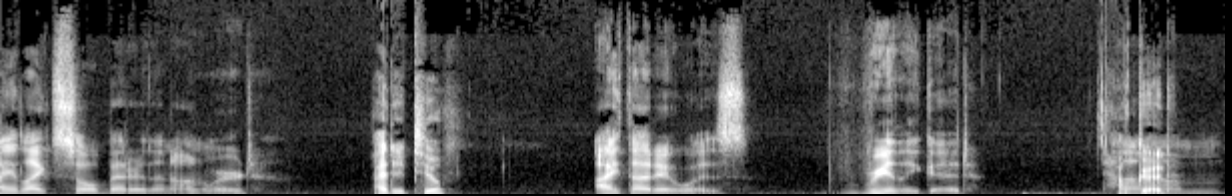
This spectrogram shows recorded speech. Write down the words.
I liked Soul better than Onward. I did too. I thought it was really good. How good? Um,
